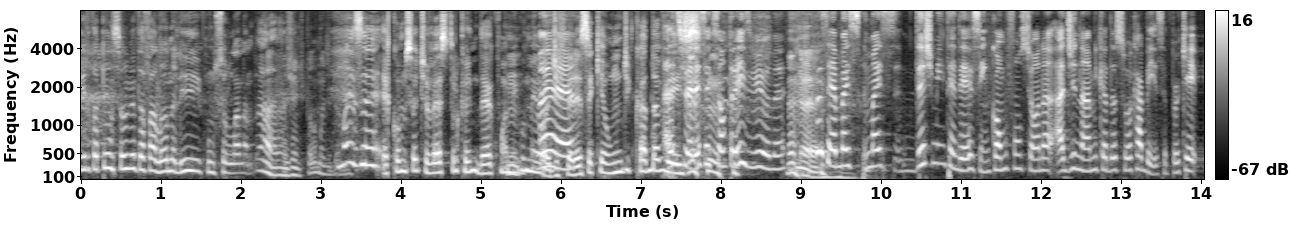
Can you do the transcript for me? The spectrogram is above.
e ele tá pensando o que ele tá falando ali com o celular na. Ah, gente, pelo amor de Deus. Mas é, é como se eu estivesse trocando ideia com um amigo hum. meu. É. A diferença é que é um de cada vez. A diferença é que são 3 mil, né? É. Pois é, mas, mas deixa-me entender, assim, como funciona a dinâmica da sua cabeça. Porque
